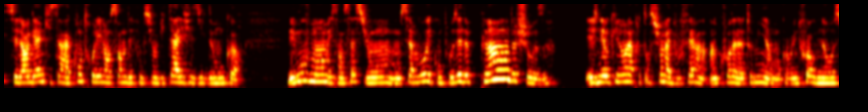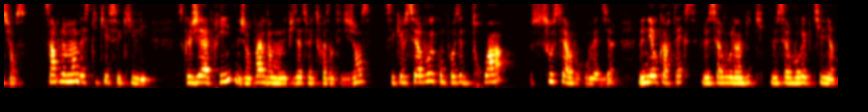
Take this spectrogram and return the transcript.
C'est l'organe qui sert à contrôler l'ensemble des fonctions vitales et physiques de mon corps. Mes mouvements, mes sensations, mon cerveau est composé de plein de choses. Et je n'ai aucunement la prétention là de vous faire un, cours d'anatomie, hein, encore une fois, ou de neurosciences. Simplement d'expliquer ce qu'il est. Ce que j'ai appris, et j'en parle dans mon épisode sur les trois intelligences, c'est que le cerveau est composé de trois sous-cerveaux, on va dire. Le néocortex, le cerveau limbique, le cerveau reptilien.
